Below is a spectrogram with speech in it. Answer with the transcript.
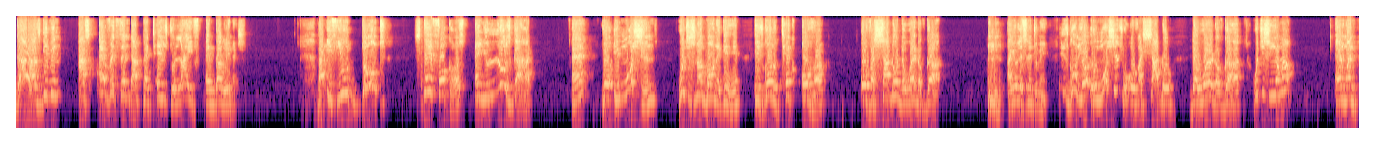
God has given us everything that pertains to life and godliness. But if you don't stay focused and you lose God, eh, your emotions, which is not born again, is going to take over, overshadow the word of God. Are you listening to me? It's going, your emotions will overshadow the word of God, which is in your mouth. And when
